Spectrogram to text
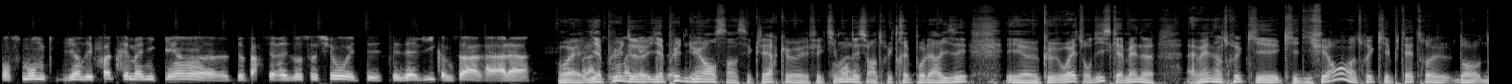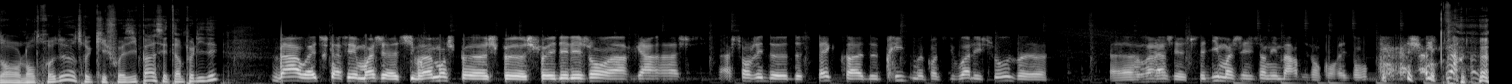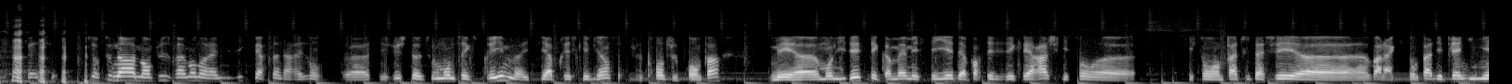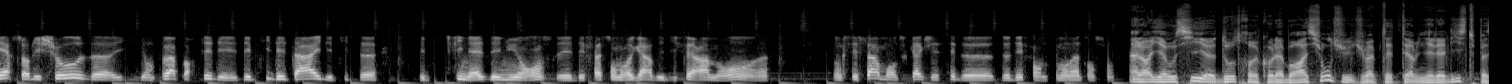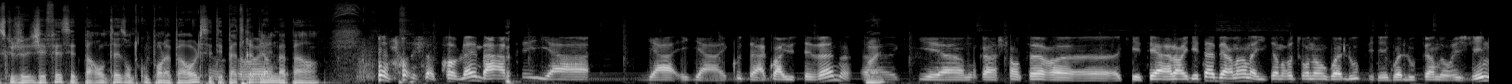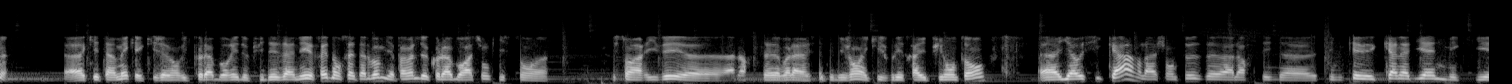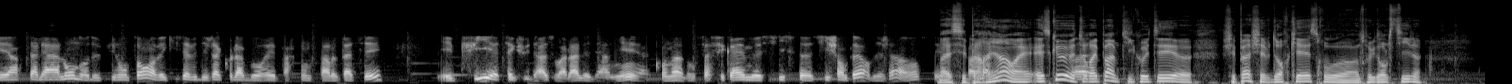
dans ce monde qui devient des fois très manichéen euh, de par ses réseaux sociaux et ses, avis comme ça à la, Ouais, il y a plus de, il y a plus de nuances. Hein. C'est clair que effectivement, on est sur un truc très polarisé et euh, que ouais, ton disque amène, amène un truc qui est, qui est différent, un truc qui est peut-être dans, dans l'entre-deux, un truc qui choisit pas. C'était un peu l'idée? Bah ouais, tout à fait. Moi, je, si vraiment je peux, je peux, je peux aider les gens à, à, à changer de, spectre, de prisme quand ils voient les choses. Euh, euh voilà, je, te dis, moi j'en ai marre des gens qui ont raison. j'en ai marre. Surtout, non, mais en plus, vraiment dans la musique, personne n'a raison. Euh, c'est juste tout le monde s'exprime, et puis après, ce qui est bien, c'est que je le prends, je le prends pas. Mais mon idée, c'est quand même essayer d'apporter des éclairages qui sont qui sont pas tout à fait, voilà, qui sont pas des pleines lumières sur les choses. on peut apporter des petits détails, des petites des petites finesses, des nuances, des, des façons de regarder différemment. Euh. Donc c'est ça, moi en tout cas, que j'essaie de, de, défendre, c'est mon intention. Alors il y a aussi euh, d'autres collaborations, tu, tu vas peut-être terminer la liste parce que j'ai fait cette parenthèse en te coupant la parole, c'était pas très bien de ma part. Hein. pas de problème, bah, après il y a... Y, a, y a, écoute, Aquarius Seven, euh, qui est un, donc un chanteur qui était, alors il était à Berlin, là, il vient de retourner en Guadeloupe, il est guadeloupéen d'origine. Euh, qui était un mec avec qui j'avais envie de collaborer depuis des années. En fait, dans cet album, il y a pas mal de collaborations qui sont euh, qui sont arrivées. Euh, alors voilà, c'était des gens avec qui je voulais travailler depuis longtemps. Il y a aussi Car, la chanteuse. Alors c'est une, une canadienne, mais qui est installée à Londres depuis longtemps, avec qui j'avais déjà collaboré par contre par le passé. Et puis Sex Judas, voilà le dernier qu'on a. Donc ça fait quand même six, six chanteurs déjà. Hein. C'est bah, c'est pas, rien, ouais. Est-ce que tu aurais pas un petit côté, je sais pas, chef d'orchestre ou un truc dans le style?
